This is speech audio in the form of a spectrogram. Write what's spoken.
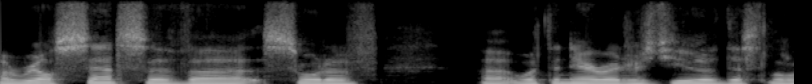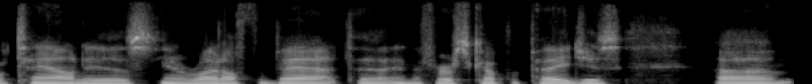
a real sense of uh, sort of uh, what the narrator's view of this little town is, you know, right off the bat uh, in the first couple of pages. Um,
